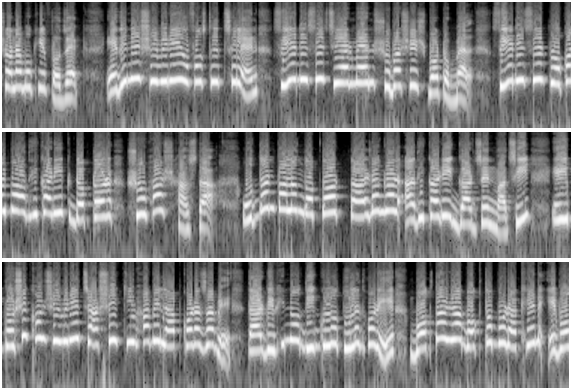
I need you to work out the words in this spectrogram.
সোনামুখী প্রজেক্ট। এদিনের শিবিরে উপস্থিত ছিলেন সিএডিসির চেয়ারম্যান সুভাষিস বটব্যাল। সিএডিসির প্রকল্প আধিকারিক ডক্টর সুভাষ হাঁসদা। উদ্যান পালন দপ্তর তালডাংরার আধিকারিক গার্জেন মাঝি, এই প্রশিক্ষণ শিবিরে চাষে কীভাবে লাভ করা যাবে তার বিভিন্ন দিকগুলো তুলে ধরে বক্তারা বক্তব্য রাখেন এবং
